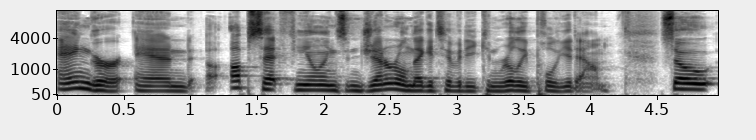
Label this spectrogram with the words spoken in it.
anger and upset feelings and general negativity can really pull you down. So,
